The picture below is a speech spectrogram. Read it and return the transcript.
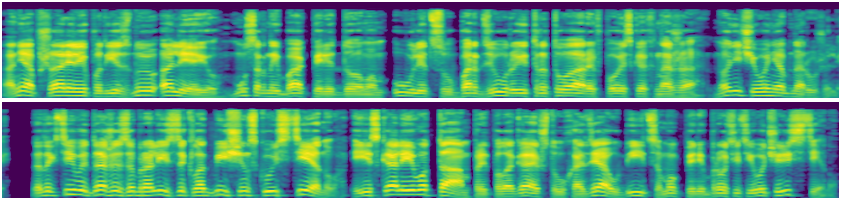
Они обшарили подъездную аллею, мусорный бак перед домом, улицу, бордюры и тротуары в поисках ножа, но ничего не обнаружили. Детективы даже забрались за кладбищенскую стену и искали его там, предполагая, что, уходя, убийца мог перебросить его через стену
